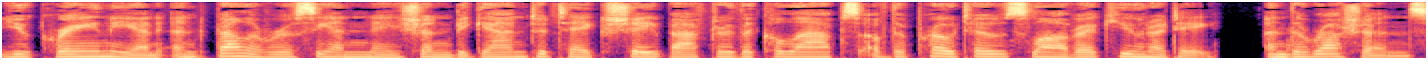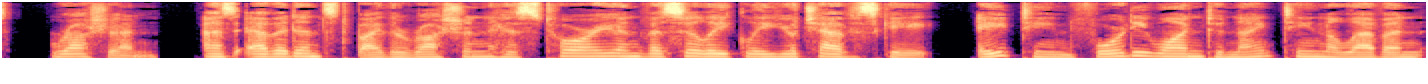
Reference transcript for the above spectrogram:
Ukrainian and Belarusian nation began to take shape after the collapse of the Proto-Slavic unity, and the Russians, Russian, as evidenced by the Russian historian Vasily Klyuchevsky, 1841-1911,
